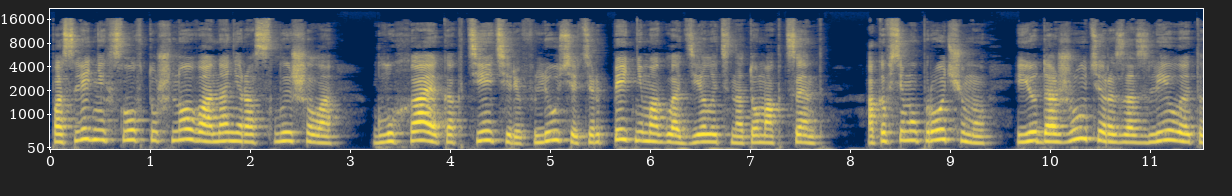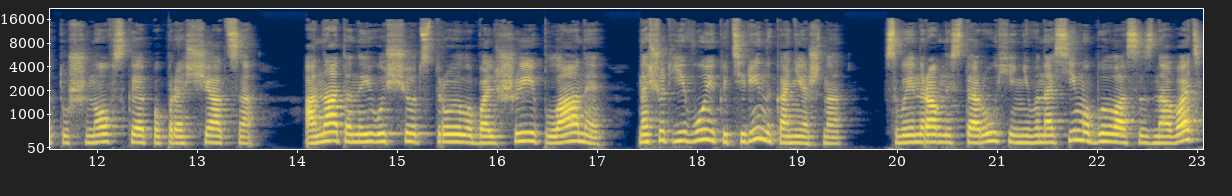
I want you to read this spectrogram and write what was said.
Последних слов Тушнова она не расслышала. Глухая, как тетерев, Люся терпеть не могла делать на том акцент. А ко всему прочему, ее до жути разозлило это Тушновское попрощаться. Она-то на его счет строила большие планы. Насчет его Екатерины, конечно. Своенравной старухе невыносимо было осознавать,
